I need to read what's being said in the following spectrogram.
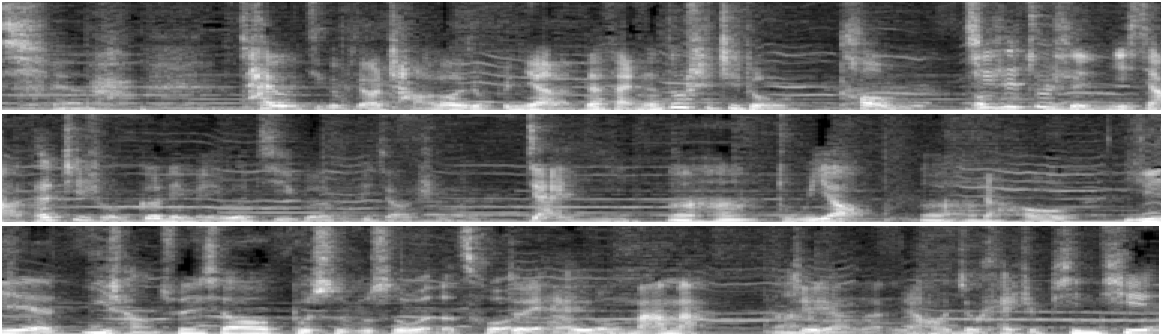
天哪！还有几个比较长的我就不念了，但反正都是这种套路。其实就是你想，他这首歌里面有几个比较什么嫁衣、嗯哼，毒药，嗯哼，然后一夜一场春宵，不是不是我的错。对，还有妈妈嗯这样的，然后就开始拼贴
